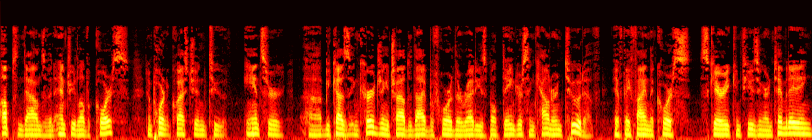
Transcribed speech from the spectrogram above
ups and downs of an entry level course. An important question to answer uh, because encouraging a child to dive before they're ready is both dangerous and counterintuitive. If they find the course scary, confusing, or intimidating,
